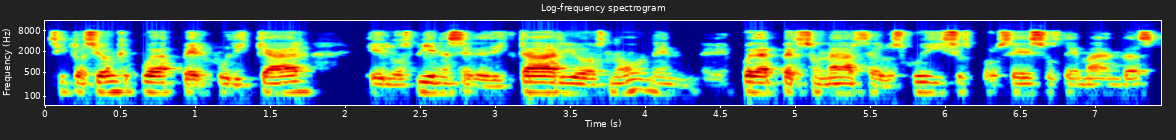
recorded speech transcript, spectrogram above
situación que pueda perjudicar eh, los bienes hereditarios, ¿no? Eh, puede apersonarse a los juicios, procesos, demandas,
